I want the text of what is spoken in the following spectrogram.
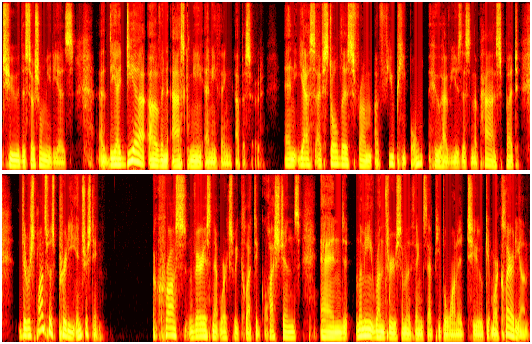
to the social medias uh, the idea of an Ask Me Anything episode. And yes, I've stole this from a few people who have used this in the past, but the response was pretty interesting. Across various networks, we collected questions, and let me run through some of the things that people wanted to get more clarity on.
